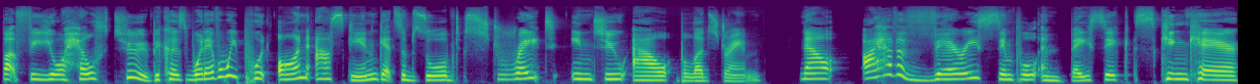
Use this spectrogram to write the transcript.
but for your health too, because whatever we put on our skin gets absorbed straight into our bloodstream. Now, I have a very simple and basic skincare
